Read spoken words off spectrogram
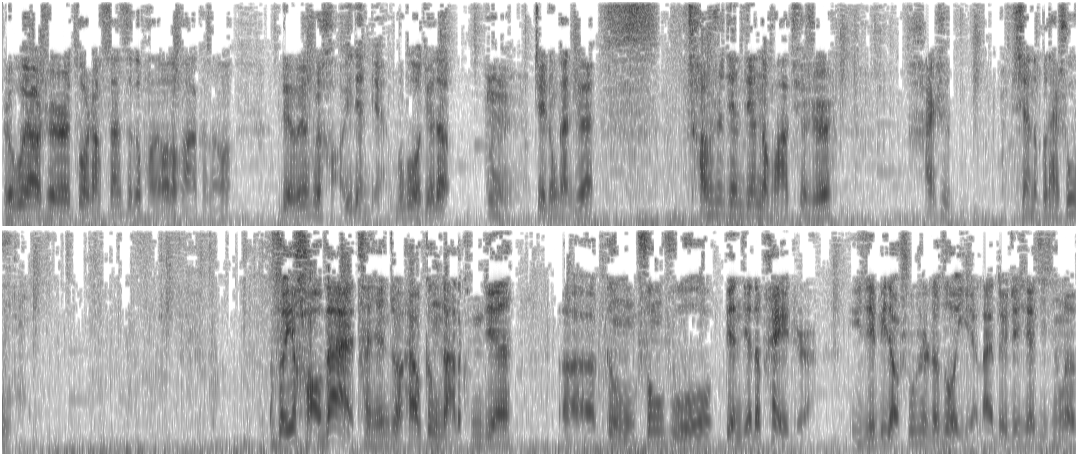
如果要是坐上三四个朋友的话，可能略微会好一点点。不过我觉得，这种感觉长时间颠的话，确实还是显得不太舒服。所以好在探险者还有更大的空间。呃，更丰富便捷的配置，以及比较舒适的座椅，来对这些进行了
